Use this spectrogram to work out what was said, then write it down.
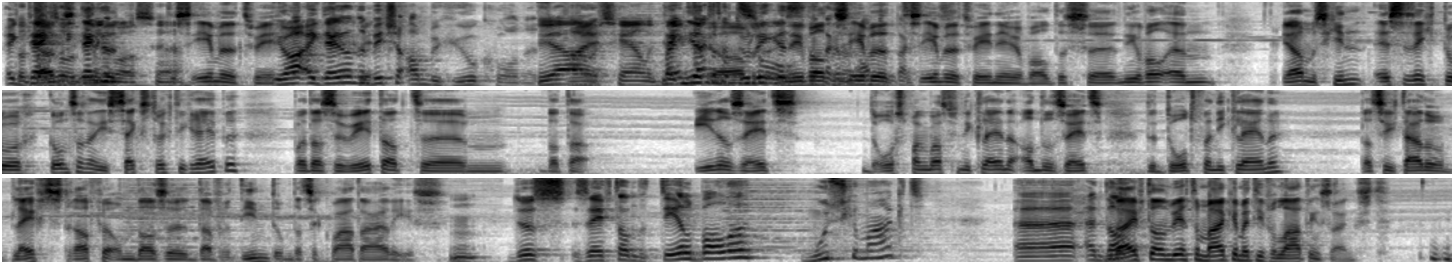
Ik Dat denk, dat ik denk ding dat... was, ja. Het is één van de twee. Ja, ik denk dat het een beetje ambigu ook gewoon is. Ja, waarschijnlijk. ik Maar ik denk dat het in bedoeling ieder is geval, dat het er is een één van de, antwoord het is één van de twee in ieder geval. Dus eh, in ieder geval, en ja, misschien is ze zich door constant naar die seks terug te grijpen, maar dat ze weet dat ehm, dat, dat enerzijds de oorsprong was van die kleine, anderzijds de dood van die kleine. Dat zich daardoor blijft straffen omdat ze dat verdient, omdat ze kwaadaardig is. Dus zij heeft dan de teelballen moes gemaakt. Eh, en Dat dan... heeft dan weer te maken met die verlatingsangst.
